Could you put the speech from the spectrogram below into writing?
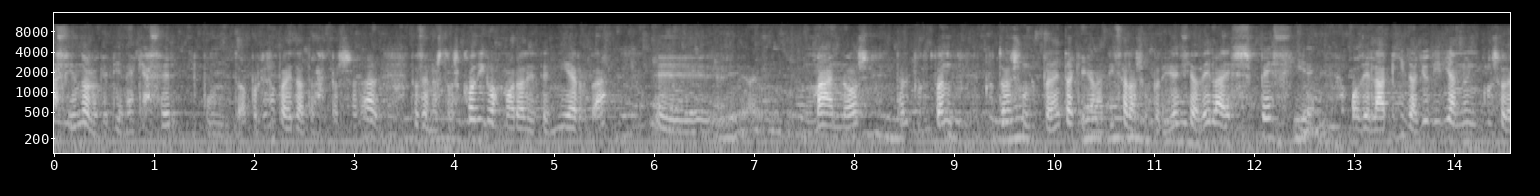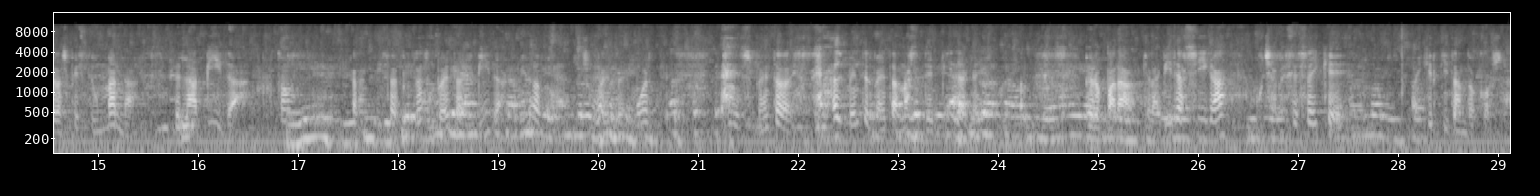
haciendo lo que tiene que hacer y punto, porque es un planeta transpersonal. Entonces, nuestros códigos morales de mierda, eh, humanos, tal, Plutón Plutón es un planeta que garantiza la supervivencia de la especie o de la vida, yo diría no incluso de la especie humana, de la vida. Plutón garantiza, Plutón es un planeta de vida, cuidado, es un planeta de muerte, es planeta, realmente el planeta más de vida que hay. Pero para que la vida siga, muchas veces hay que, hay que ir quitando cosas,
